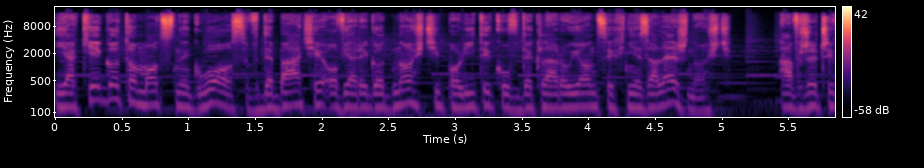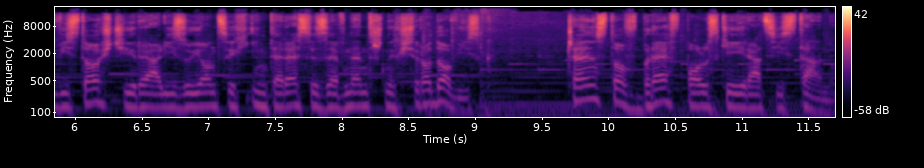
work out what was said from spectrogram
Jakiego to mocny głos w debacie o wiarygodności polityków deklarujących niezależność, a w rzeczywistości realizujących interesy zewnętrznych środowisk, często wbrew polskiej racji stanu.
